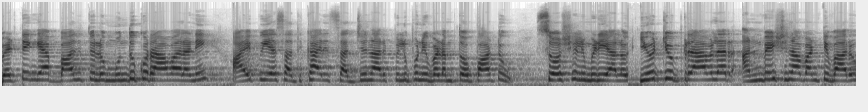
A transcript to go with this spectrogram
బెట్టింగ్ యాప్ బాధితులు ముందుకు రావాలని ఐపీఎస్ అధికారి సజ్జనార్ పిలుపునివ్వడంతో పాటు సోషల్ మీడియాలో యూట్యూబ్ ట్రావెలర్ అన్వేషణ వంటి వారు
